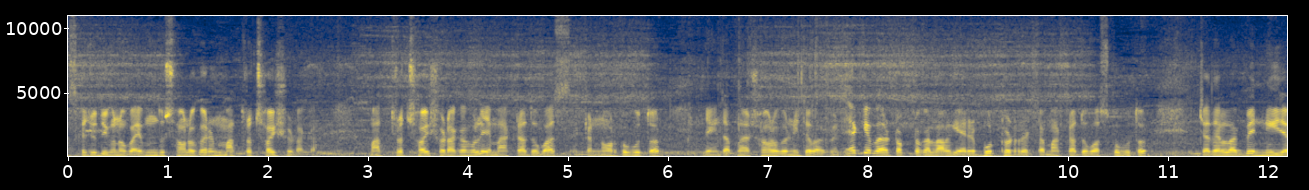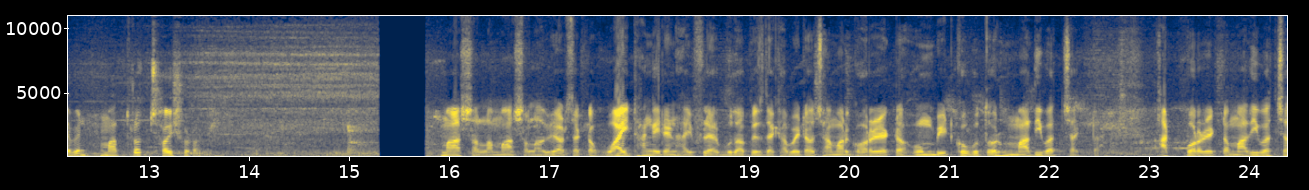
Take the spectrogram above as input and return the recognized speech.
আজকে যদি কোনো ভাই বন্ধু সংগ্রহ করেন, মাত্র ছয়শো টাকা। মাত্র ছয়শো টাকা হলে মাকড়া দোবাস একটা নর কবুতর যে কিন্তু আপনারা সংগ্রহ করে নিতে পারবেন। একেবারে টকটকা লাল গিয়ারের বুট ঠোঁটের একটা মাকড়া দোবাস কবুতর। যাদের লাগবে নিয়ে যাবেন মাত্র ছয়শো টাকা। মাশাল্লাহ মাশাল্লাহ ভিউয়ার্স একটা white Hungarian high flyer Budapest দেখাবো। এটা হচ্ছে আমার ঘরের একটা হোম বিট কবুতর, মাদি বাচ্চা একটা। আট পরের একটা মাদি বাচ্চা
